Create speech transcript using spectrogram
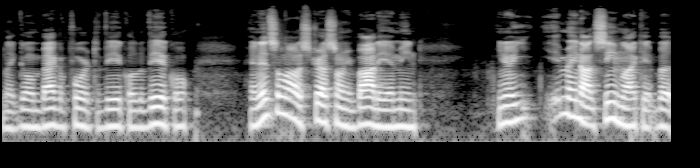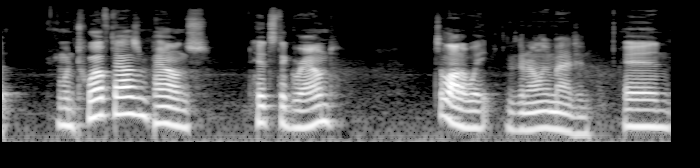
like going back and forth to vehicle to vehicle, and it's a lot of stress on your body. I mean, you know, it may not seem like it, but when twelve thousand pounds hits the ground, it's a lot of weight. You can only imagine. And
